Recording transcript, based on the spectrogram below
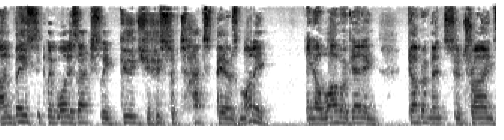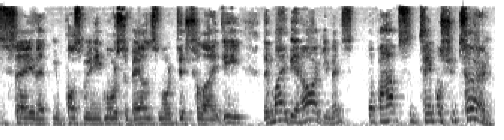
and basically what is actually good use of taxpayers' money. You know, while we're getting governments who are trying to say that you possibly need more surveillance, more digital ID, there might be an argument that perhaps the table should turn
